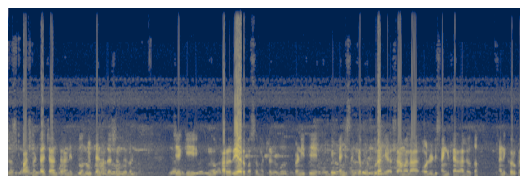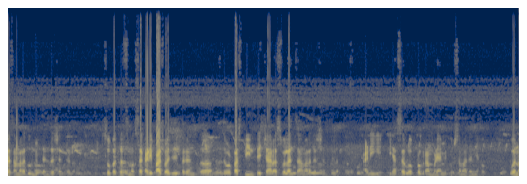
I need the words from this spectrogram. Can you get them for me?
जस्ट पाच मिनिटाच्या अंतराने दोन बिबट्यांचं दर्शन झालं. जे की फार रेअर असं म्हटलं जातं. पण इथे बिबट्यांची संख्या भरपूर आहे असं आम्हाला ऑलरेडी सांगितण्यात आलं होतं. आणि खरोखरच आम्हाला दोन बिबट्यांचं दर्शन झालं. सोबतच मग सकाळी पाच वाजेपर्यंत जवळपास तीन ते चार अस्वलांचं आम्हाला दर्शन झालं आणि ह्या सर्व प्रोग्राममुळे आम्ही खूप समाधानी आहोत. वन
